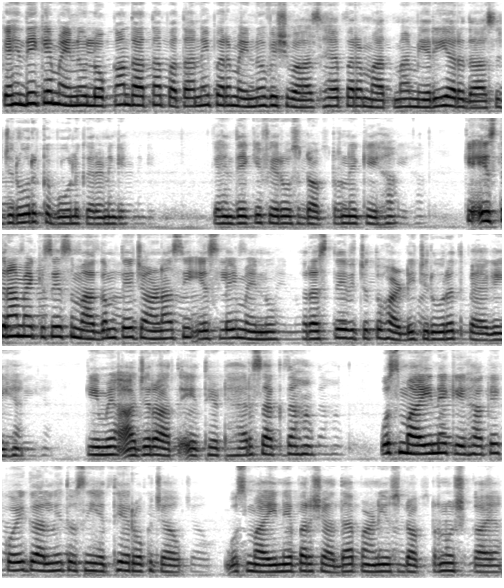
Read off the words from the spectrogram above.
ਕਹਿੰਦੀ ਕਿ ਮੈਨੂੰ ਲੋਕਾਂ ਦਾ ਤਾਂ ਪਤਾ ਨਹੀਂ, ਪਰ ਮੈਨੂੰ ਵਿਸ਼ਵਾਸ ਹੈ ਪਰਮਾਤਮਾ ਮੇਰੀ ਅਰਦਾਸ ਜ਼ਰੂਰ ਕਬੂਲ ਕਰਨਗੇ। ਕਹਿੰਦੇ ਕਿ ਫਿਰ ਉਸ ਡਾਕਟਰ ਨੇ ਕਿਹਾ ਕਿ ਇਸ ਤਰ੍ਹਾਂ ਮੈਂ ਕਿਸੇ ਸਮਾਗਮ ਤੇ ਜਾਣਾ ਸੀ, ਇਸ ਲਈ ਮੈਨੂੰ ਰਸਤੇ ਵਿੱਚ ਤੁਹਾਡੀ ਜ਼ਰੂਰਤ ਪੈ ਗਈ ਹੈ। ਕਿ ਮੈਂ ਅੱਜ ਰਾਤ ਇੱਥੇ ਠਹਿਰ ਸਕਦਾ ਹਾਂ? ਉਸ ਮਾਈ ਨੇ ਕਿਹਾ ਕਿ ਕੋਈ ਗੱਲ ਨਹੀਂ, ਤੁਸੀਂ ਇੱਥੇ ਰੁਕ ਜਾਓ। ਉਸ ਮਾਈ ਨੇ ਪ੍ਰਸ਼ਾਦਾ ਪਾਣੀ ਉਸ ਡਾਕਟਰ ਨੂੰ ਛਕਾਇਆ।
